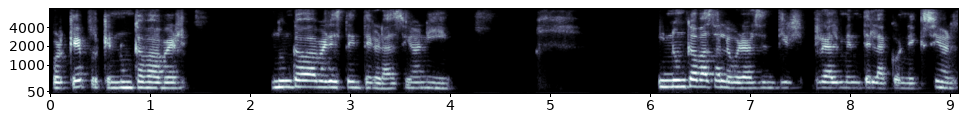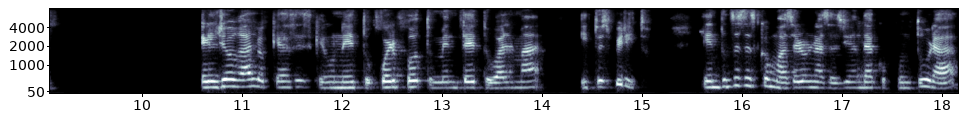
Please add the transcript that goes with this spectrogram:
¿Por qué? Porque nunca va a haber, nunca va a haber esta integración y, y nunca vas a lograr sentir realmente la conexión. El yoga lo que hace es que une tu cuerpo, tu mente, tu alma y tu espíritu. Y entonces es como hacer una sesión de acupuntura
